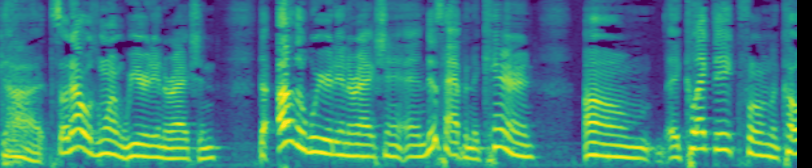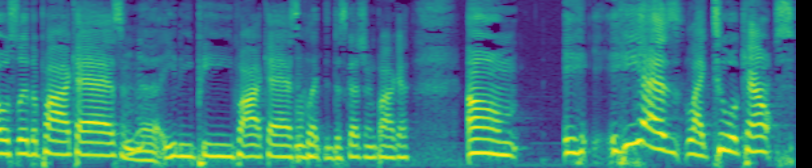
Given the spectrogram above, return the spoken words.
God. So that was one weird interaction. The other weird interaction, and this happened to Karen, um, Eclectic from the Cold Slither podcast and the EDP podcast, Eclectic Discussion podcast. Um, he, he has like two accounts.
